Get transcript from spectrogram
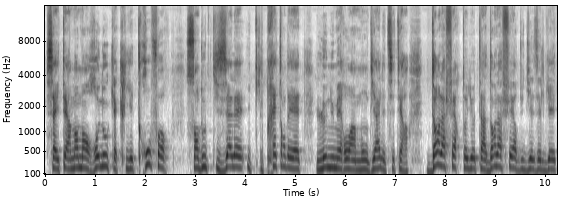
ça a été un moment Renault qui a crié trop fort sans doute qu'ils allaient, qu'ils prétendaient être le numéro un mondial, etc. Dans l'affaire Toyota, dans l'affaire du Dieselgate,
